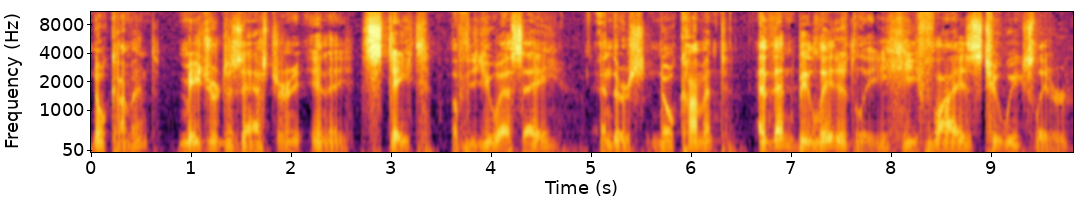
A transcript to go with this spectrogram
No comment? Major disaster in a state of the USA, and there's no comment? And then belatedly, he flies two weeks later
